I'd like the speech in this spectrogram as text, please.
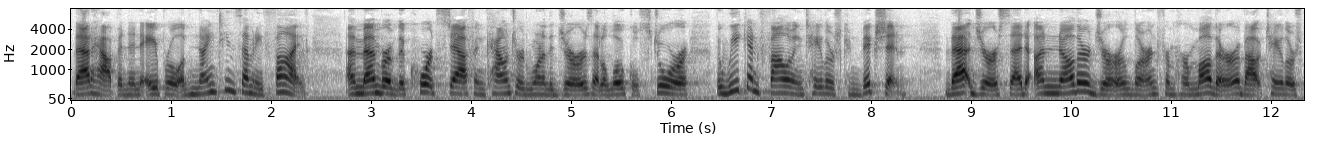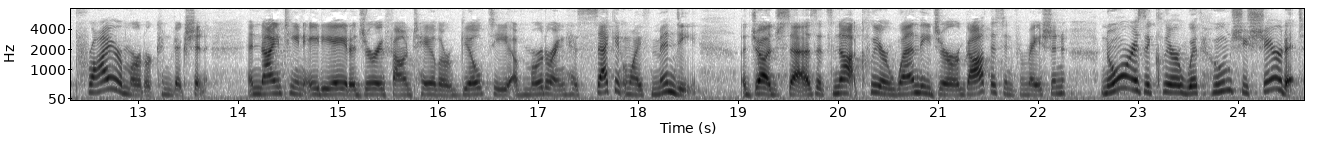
That happened in April of 1975. A member of the court staff encountered one of the jurors at a local store the weekend following Taylor's conviction. That juror said another juror learned from her mother about Taylor's prior murder conviction. In 1988, a jury found Taylor guilty of murdering his second wife, Mindy. A judge says it's not clear when the juror got this information, nor is it clear with whom she shared it.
